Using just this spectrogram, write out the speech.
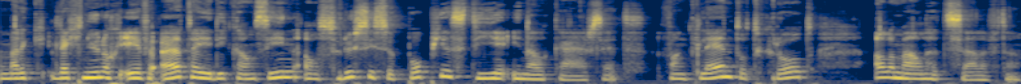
maar ik leg nu nog even uit dat je die kan zien als Russische popjes die je in elkaar zet. Van klein tot groot, allemaal hetzelfde.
